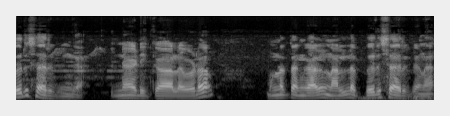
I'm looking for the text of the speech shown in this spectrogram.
பெருசாக இருக்குங்க. பின்னாடி காலை விட முன்னத்தங்கால் நல்ல பெருசாக இருக்குண்ணே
